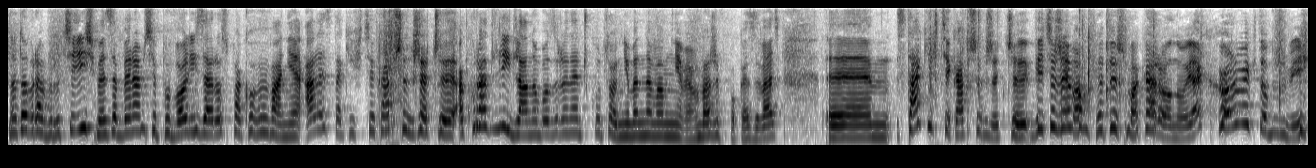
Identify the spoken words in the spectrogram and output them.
No dobra, wróciliśmy, zabieram się powoli za rozpakowywanie, ale z takich ciekawszych rzeczy, akurat Lidla, no bo z ryneczku co, nie będę wam, nie wiem, warzyw pokazywać. Ym, z takich ciekawszych rzeczy, wiecie, że ja mam fetysz makaronu, jakkolwiek to brzmi.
